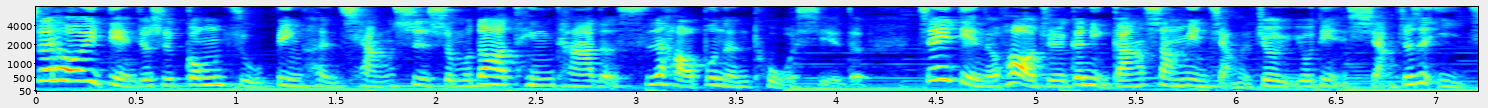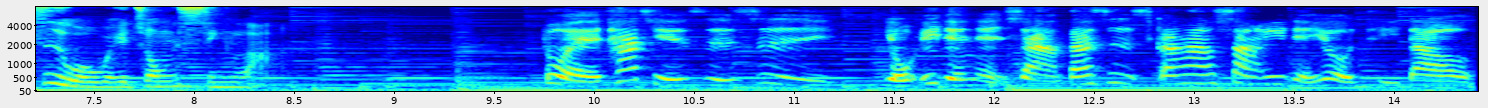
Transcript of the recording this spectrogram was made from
最后一点就是公主病很强势，什么都要听她的，丝毫不能妥协的。这一点的话，我觉得跟你刚刚上面讲的就有点像，就是以自我为中心啦。对，它其实是有一点点像，但是刚刚上一点又有提到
